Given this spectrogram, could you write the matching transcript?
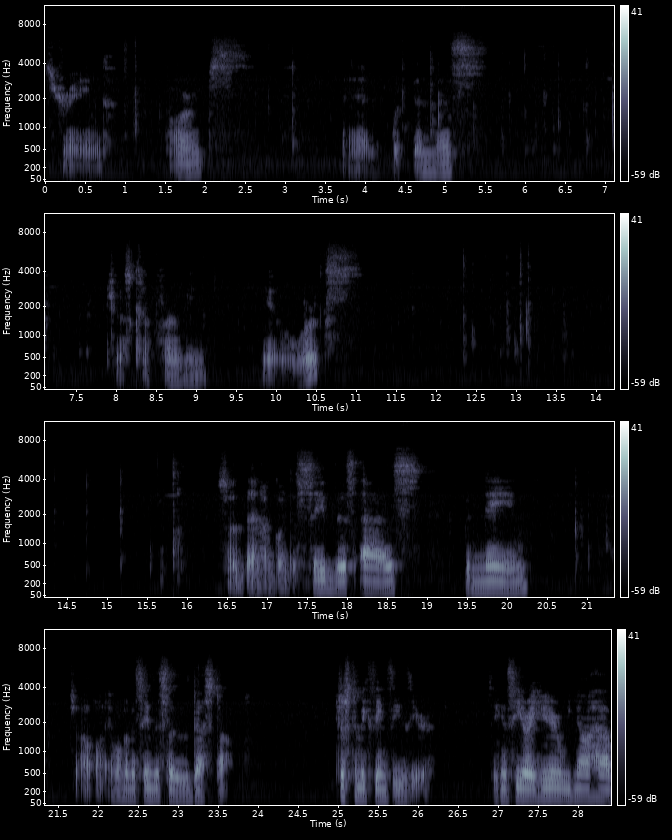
String parts, and within this, just confirming it works. So then I'm going to save this as the name Java, and we're going to save this to the desktop, just to make things easier. So you can see right here, we now have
